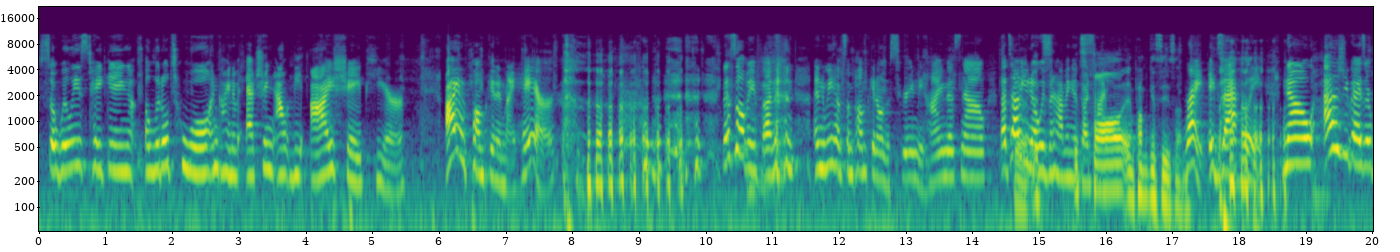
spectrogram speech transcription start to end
So Willy's taking a little tool and kind of etching out the eye shape here. I have pumpkin in my hair. this will be fun. and we have some pumpkin on the screen behind us now. That's how you know we've been having a good time. It's fall and pumpkin season. Right, exactly. now, as you guys are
